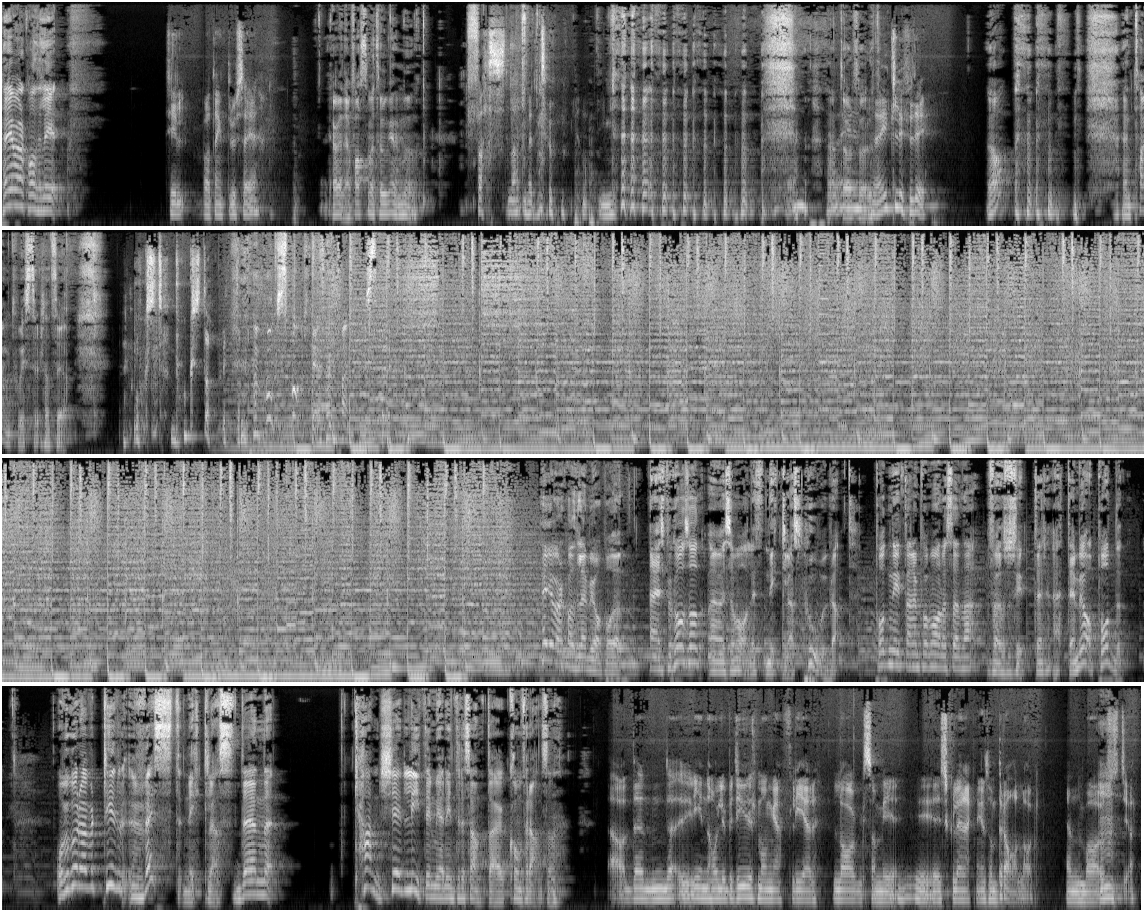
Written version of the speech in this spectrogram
Hej och välkomna till... Till, vad tänkte du säga? Jag vet inte, jag fastnade med tungan i munnen. Fastnat med tungan i munnen. Jag har inte hört förut. Nej, klurig. Ja. en tongue twister så att säga. Bokstav, bokstavligt. Bokstavligen en tongue twister. Hej och välkomna till NBA-podden. Jag är Jesper Karlsson och som vanligt Niklas Hovebrant. Podden hittar ni på vanligställena för oss som sitter at NBA-podden. Och vi går över till väst, Niklas. Den kanske lite mer intressanta konferensen. Ja, den innehåller betydligt många fler lag som vi, skulle räkna in som bra lag än vad Mm. Öst gör.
